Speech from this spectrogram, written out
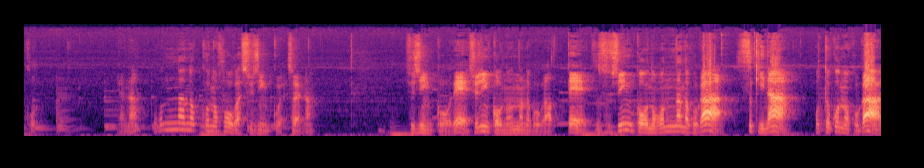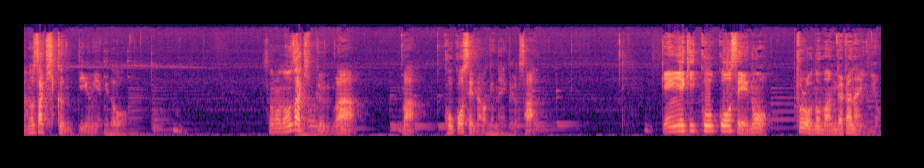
子やな？女の子の方が主人公や。そうやな。主人公で、主人公の女の子があって、主人公の女の子が好きな男の子が野崎くんって言うんやけど、うんその野崎くんは、まあ、高校生なわけなんやけどさ、現役高校生のプロの漫画家なんよ。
